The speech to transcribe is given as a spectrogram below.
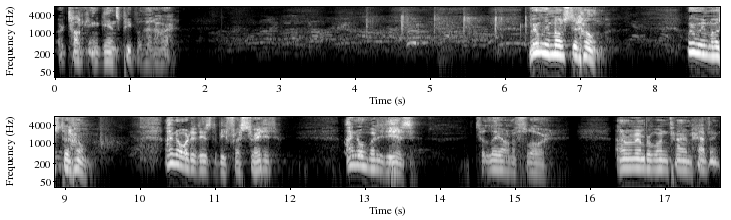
or talking against people that are. Where are we most at home? Where are we most at home? I know what it is to be frustrated. I know what it is to lay on the floor. I remember one time having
